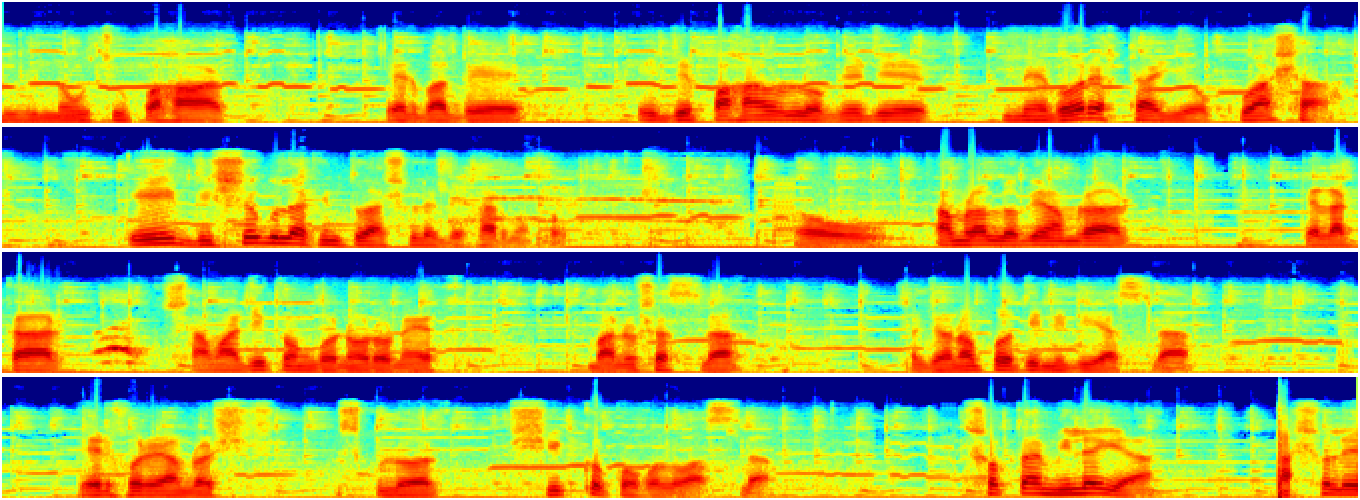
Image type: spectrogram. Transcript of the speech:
বিভিন্ন উঁচু পাহাড়, এর বাদে এই যে পাহাড় লগে যে মেঘর একটা ইয়ে কুয়াশা, এই দৃশ্যগুলা কিন্তু আসলে দেখার মতো। তো আমরা লগে আমরা এলাকার সামাজিক অঙ্গনের অনেক মানুষ আসলা, জনপ্রতিনিধি আসলা। এরপরে আমরা স্কুলের শিক্ষক হলো আসলাম সপ্তাহে মিলাইয়া আসলে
